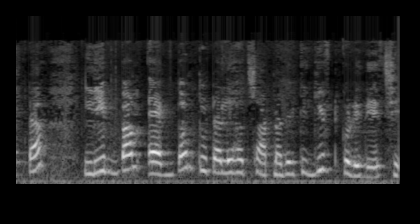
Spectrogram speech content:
একটা লিপ বাম একদম টোটালি হচ্ছে আপনাদেরকে গিফট করে দিয়েছি।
